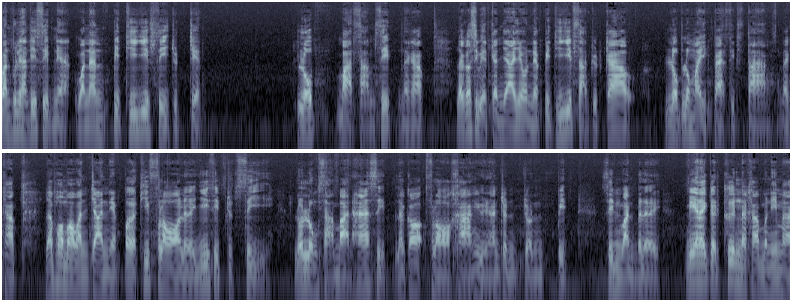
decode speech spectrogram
วันพฤหัสที่ 10เนี่ยวันนั้นปิดที่ 24.7 ลบบาท 30นะครับแล้วก็ 11 กันยายนเนี่ยปิดที่ 23.9 ลบลงมาอีก 80 สตางค์นะครับแล้วพอมาวันจันทร์เนี่ยเปิดที่ฟลอร์เลย 20.4 ลดลง 3 บาท 50 แล้วก็ฟลอร์ค้างอยู่นั้นจนจนปิดสิ้นวันไปเลย มีอะไรเกิดขึ้นนะครับ วันนี้มา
